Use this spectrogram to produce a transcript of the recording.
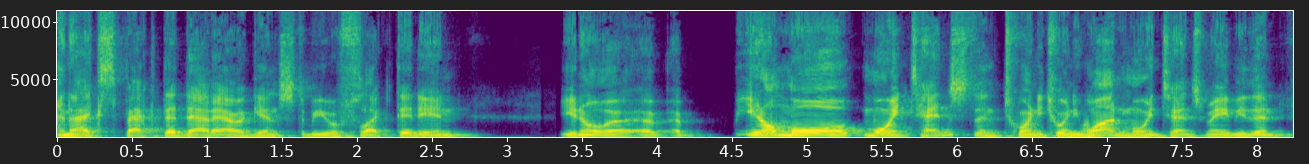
And I expected that arrogance to be reflected in, you know, a, a you know more more intense than 2021, more intense maybe than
